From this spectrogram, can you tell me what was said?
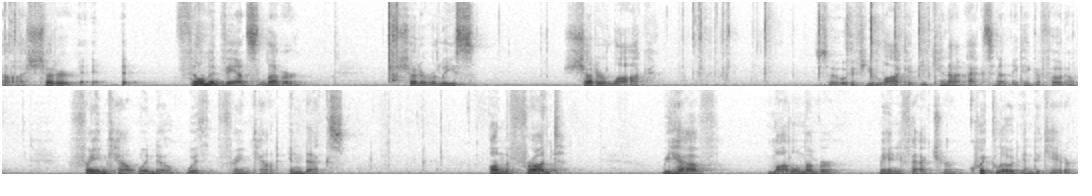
uh, shutter, uh, film advance lever, shutter release, shutter lock, so if you lock it, you cannot accidentally take a photo. Frame count window with frame count index. On the front, we have model number, manufacturer, quick load indicator.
